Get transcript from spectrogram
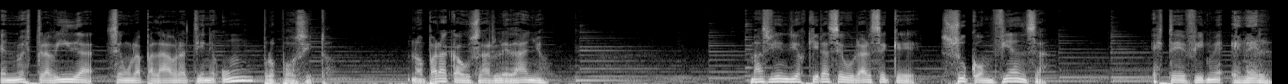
en nuestra vida, según la palabra, tiene un propósito, no para causarle daño. Más bien Dios quiere asegurarse que su confianza esté firme en Él.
